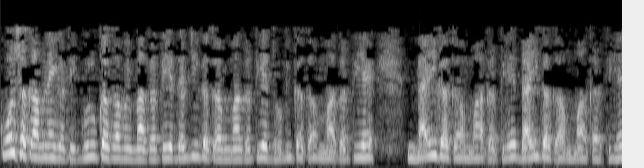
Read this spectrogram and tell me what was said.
कौन सा काम नहीं करती? गुरु का काम भी माँ करती है, दर्जी का काम माँ करती है, धोबी का काम माँ करती है, नाई का काम माँ करती है, दाई का काम माँ करती है,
